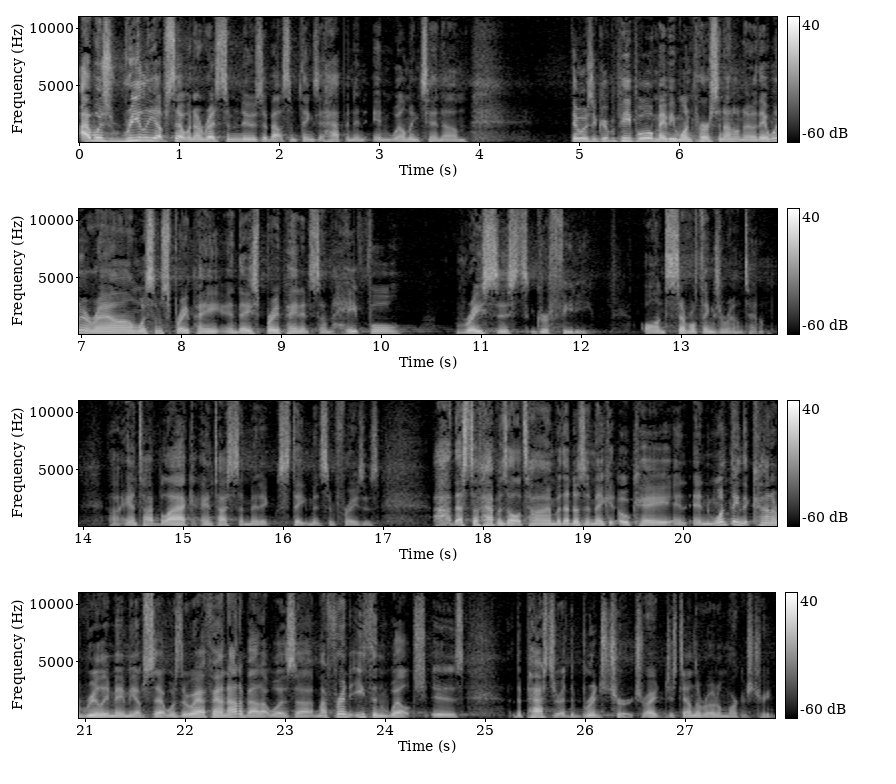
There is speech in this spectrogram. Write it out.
I was really upset when I read some news about some things that happened in, in Wilmington. Um, there was a group of people, maybe one person, I don't know, they went around with some spray paint and they spray painted some hateful, racist graffiti on several things around town uh, anti black, anti Semitic statements and phrases. Ah, that stuff happens all the time, but that doesn't make it okay. And, and one thing that kind of really made me upset was the way I found out about it was uh, my friend Ethan Welch is the pastor at the Bridge Church, right, just down the road on Market Street.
